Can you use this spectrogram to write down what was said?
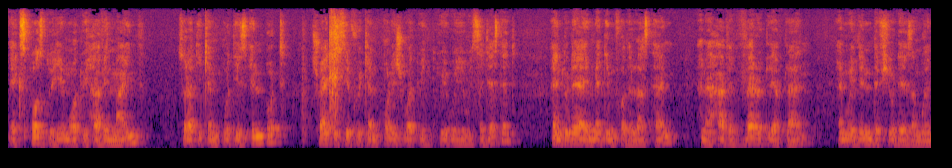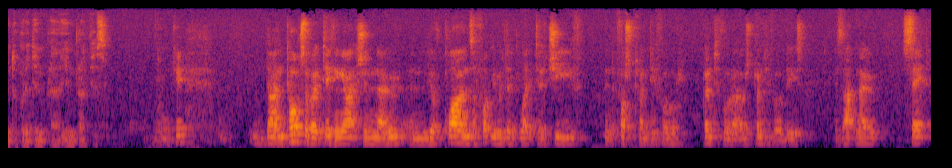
expose to him what we have in mind, so that he can put his input, try to see if we can polish what we, we, we, suggested. And today I met him for the last time, and I have a very clear plan, and within the few days I'm going to put it in, in practice. Okay. Dan talks about taking action now and your plans of what you would like to achieve in the first 24, 24 hours, 24 days. Is that now set?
